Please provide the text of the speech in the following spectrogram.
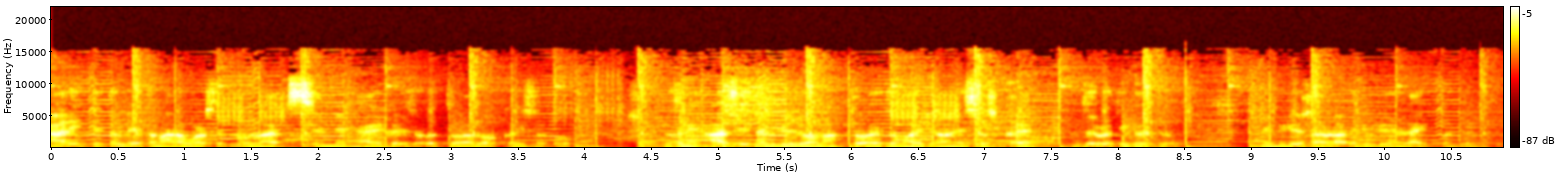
આ રીતે તમે તમારા વોટ્સએપનો લાસ્ટ સીનને હાઈડ કરી શકો તો લોક કરી શકો જો તમે આ જ રીતના વીડિયો જોવા માંગતો હોય તો મારી ચેનલને સબસ્ક્રાઈબ જરૂરથી કરજો અને વીડિયો સારો લાગે તો વિડીયોને લાઈક પણ જરૂરથી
